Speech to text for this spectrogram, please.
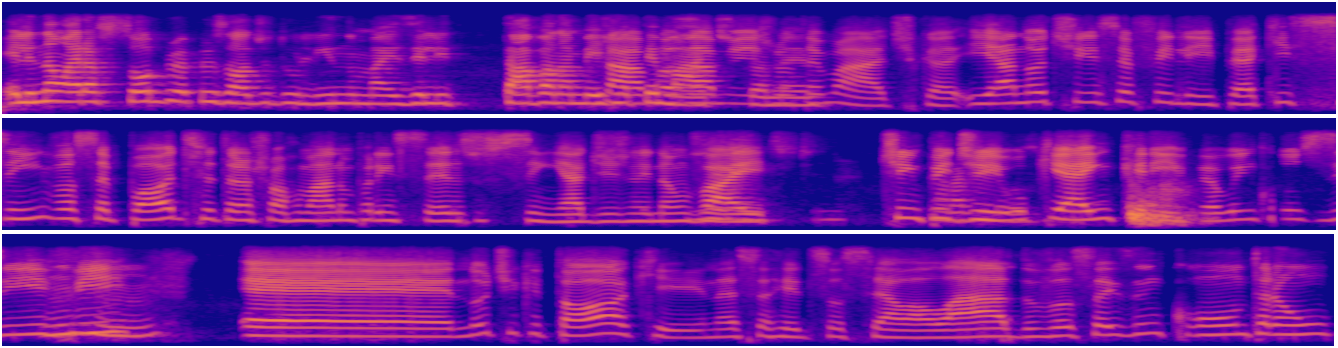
Ele não era sobre o episódio do Lino, mas ele estava na mesma tava temática, na mesma né? temática. E a notícia, Felipe, é que sim, você pode se transformar num princeso, sim. A Disney não vai Gente, te impedir, o que é incrível. Inclusive, uhum. É, no TikTok, nessa rede social ao lado, vocês encontram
